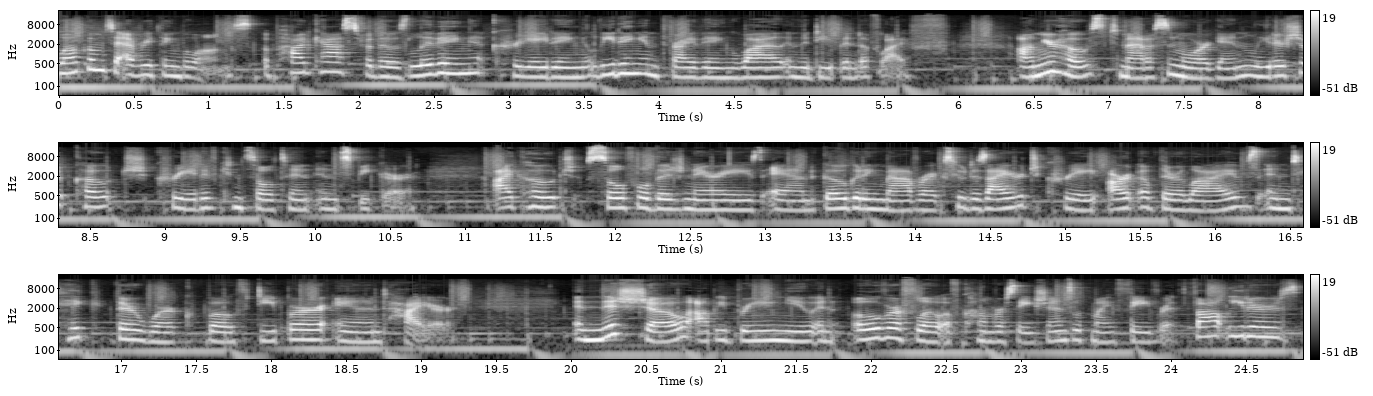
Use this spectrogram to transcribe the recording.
Welcome to Everything Belongs, a podcast for those living, creating, leading, and thriving while in the deep end of life. I'm your host, Madison Morgan, leadership coach, creative consultant, and speaker. I coach soulful visionaries and go getting mavericks who desire to create art of their lives and take their work both deeper and higher. In this show, I'll be bringing you an overflow of conversations with my favorite thought leaders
